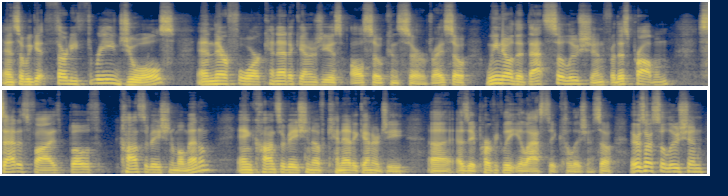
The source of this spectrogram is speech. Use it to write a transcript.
And so we get 33 joules, and therefore kinetic energy is also conserved, right? So we know that that solution for this problem satisfies both conservation of momentum and conservation of kinetic energy uh, as a perfectly elastic collision. So there's our solution.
